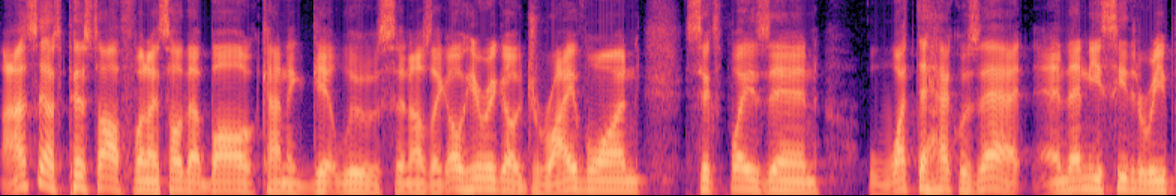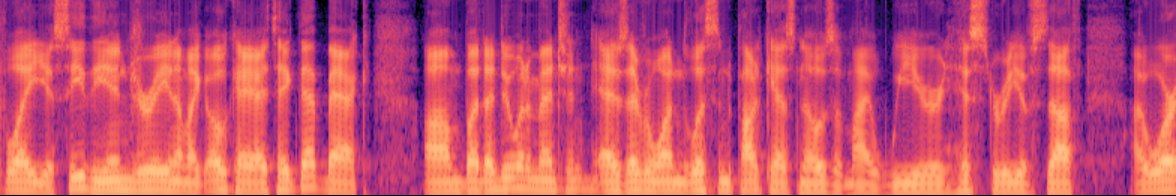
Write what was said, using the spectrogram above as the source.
honestly, I was pissed off when I saw that ball kind of get loose, and I was like, "Oh, here we go, drive one, six plays in." What the heck was that? And then you see the replay, you see the injury, and I'm like, okay, I take that back. Um, but I do want to mention, as everyone listening to podcast knows of my weird history of stuff, I wore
